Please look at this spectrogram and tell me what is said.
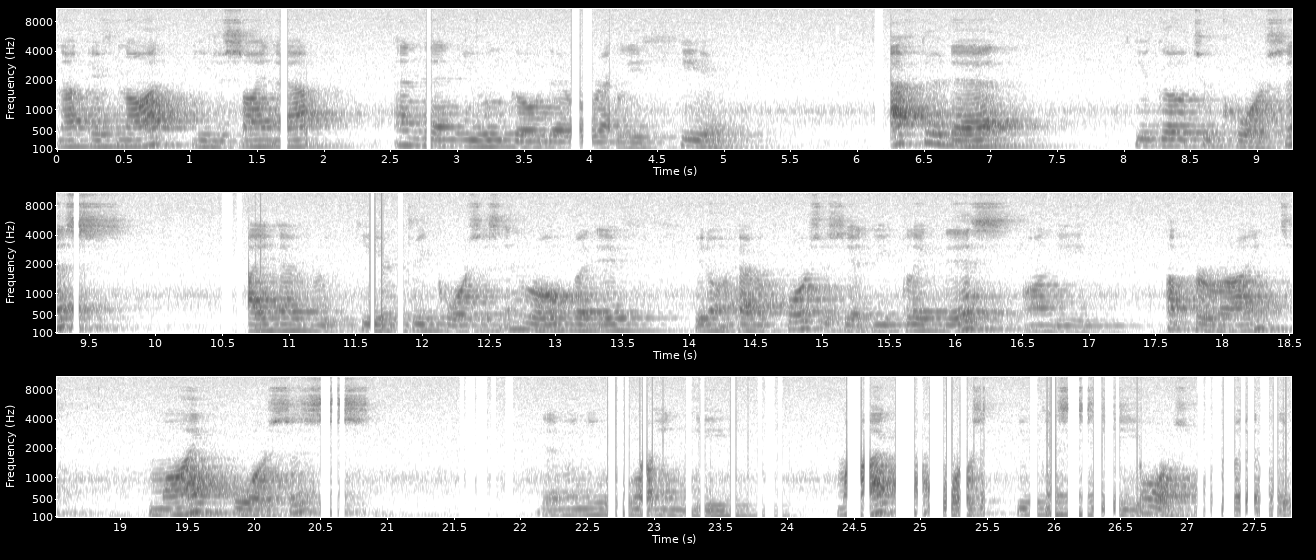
Not if not, you just sign up and then you will go directly here. After that, you go to courses. I have here three courses enrolled, but if you don't have a courses yet, you click this on the upper right, My Courses. Then when you are in the My Courses, you can see the course. But if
